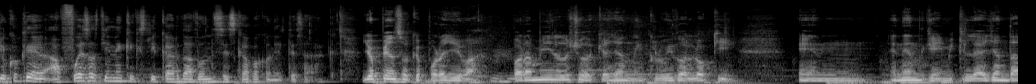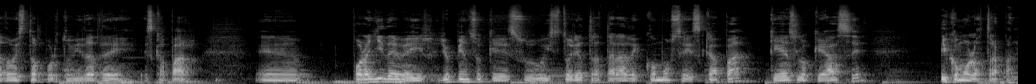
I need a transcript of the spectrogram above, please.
Yo creo que a fuerzas tienen que explicar a dónde se escapa con el Tesseract. Yo pienso que por allí va. Para mí el hecho de que hayan incluido a Loki en, en Endgame y que le hayan dado esta oportunidad de escapar, eh, por allí debe ir. Yo pienso que su historia tratará de cómo se escapa, qué es lo que hace y cómo lo atrapan.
